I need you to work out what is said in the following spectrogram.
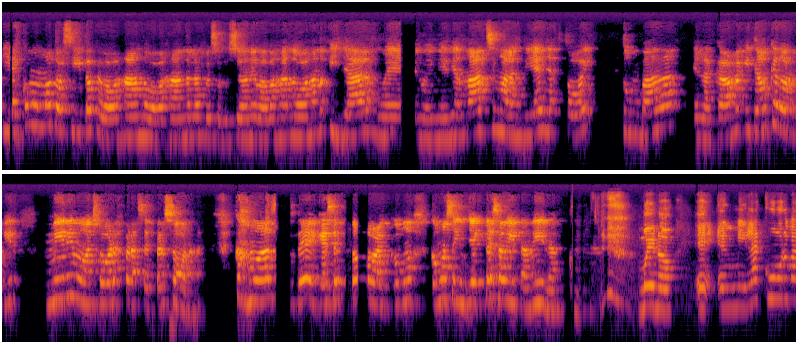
y es como un motorcito que va bajando, va bajando las resoluciones, va bajando, va bajando, y ya a las nueve, nueve y media máximo, a las diez ya estoy tumbada en la cama y tengo que dormir mínimo ocho horas para ser persona. ¿Cómo hace usted? ¿Qué se toma? ¿Cómo, cómo se inyecta esa vitamina? Bueno, eh, en mí la curva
